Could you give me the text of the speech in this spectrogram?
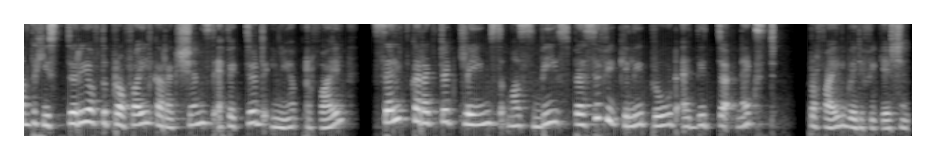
are the history of the profile corrections effected in your profile self corrected claims must be specifically proved at the next profile verification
